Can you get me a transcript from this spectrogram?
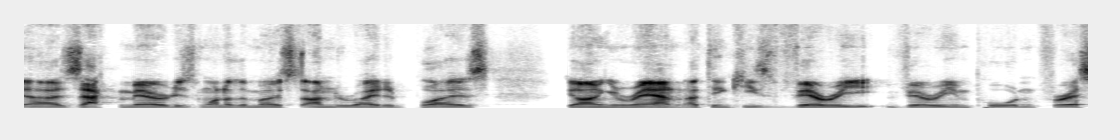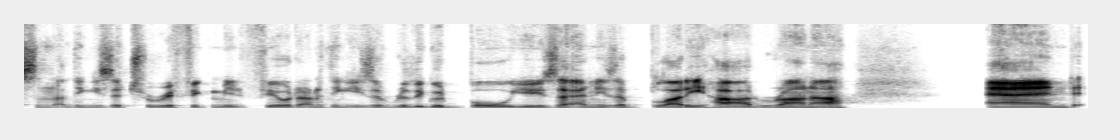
uh, Zach Merrett is one of the most underrated players going around. I think he's very very important for Essendon. I think he's a terrific midfielder, and I think he's a really good ball user, and he's a bloody hard runner and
